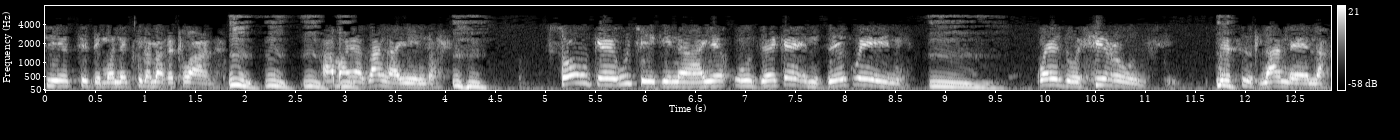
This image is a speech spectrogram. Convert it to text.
theatre the molecular maretwana mm, mm, mm, abayazanga into. Mhm, so ke ujeki naye uzeke emzekweni mm, kwezo heroes esizilandela.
